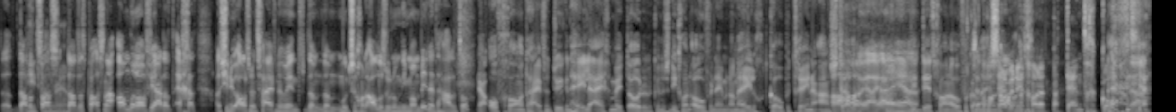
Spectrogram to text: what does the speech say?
Dat, dat, het pas, langer, ja. dat het pas na anderhalf jaar dat het echt gaat. Als je nu alles met 5-0 wint, dan, dan moeten ze gewoon alles doen om die man binnen te halen, toch? Ja, of gewoon, want hij heeft natuurlijk een hele eigen methode. Dan kunnen ze die gewoon overnemen en dan een hele goedkope trainer aanstellen. Oh ja, ja, ja. Die dit gewoon over kan Ze hebben nemen. Ze hebben nu gewoon het patent gekocht. Ja.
